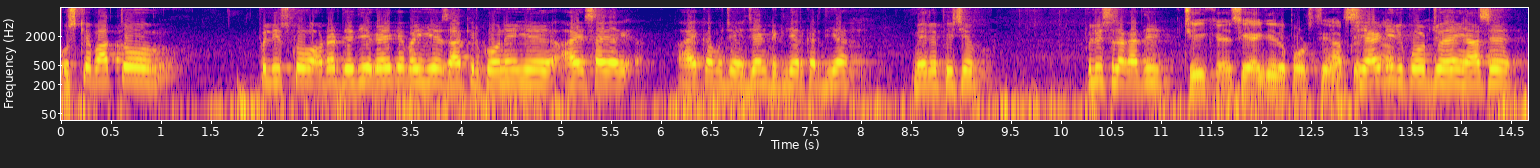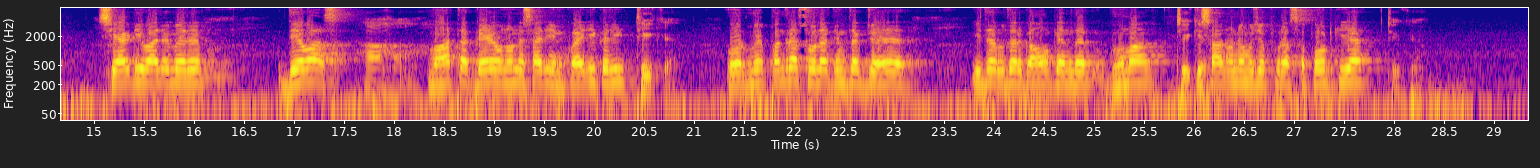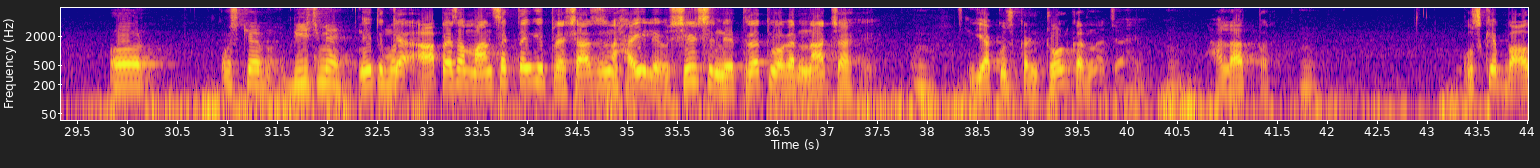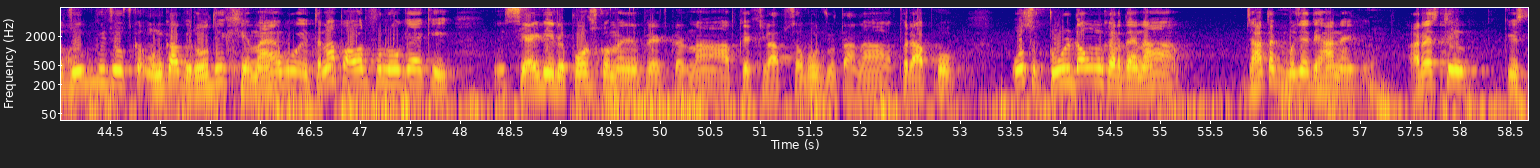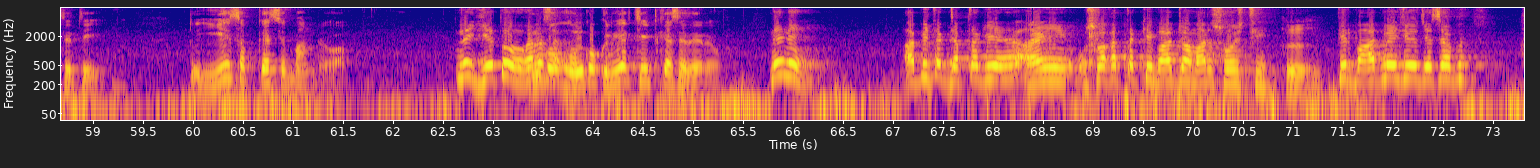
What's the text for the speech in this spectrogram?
उसके बाद तो पुलिस को ऑर्डर दे दिए गए कि भाई ये जाकिर कौन है? ये आई एस आई आई का मुझे एजेंट डिक्लेयर कर दिया। मेरे पीछे पुलिस लगा दी। ठीक है सीआईडी रिपोर्ट्स थी आपके सीआईडी। रिपोर्ट जो है यहाँ से सीआईडी वाले मेरे देवास हाँ हाँ। वहाँ तक गए उन्होंने सारी इंक्वायरी करी। ठीक है। और मैं पंद्रह सोलह दिन तक जो है इधर उधर गाँव के अंदर घूमा। किसानों ने मुझे पूरा सपोर्ट किया। ठीक है। और उसके बीच में नहीं तो क्या आप ऐसा मान सकते हैं कि प्रशासन हाई लेवल शीर्ष नेतृत्व अगर ना चाहे या कुछ कंट्रोल करना चाहे हालात पर उसके बावजूद भी जो उसका उनका विरोधी खेमा है वो इतना पावरफुल हो गया कि सीआईडी रिपोर्ट्स को मैनिपुलेट करना आपके खिलाफ सबूत जुटाना फिर आपको उस टूल डाउन कर देना जहाँ तक मुझे ध्यान है अरेस्टिंग की स्थिति तो ये सब कैसे मान रहे हो आप? नहीं ये तो होगा ना उनको, सर। उनको क्लियर चीट कैसे दे रहे हो? नहीं नहीं। अभी तक जब तक ये आई उस वक्त तक की बात जो हमारी सोच थी हम्म। फिर बाद में जो जैसे अब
